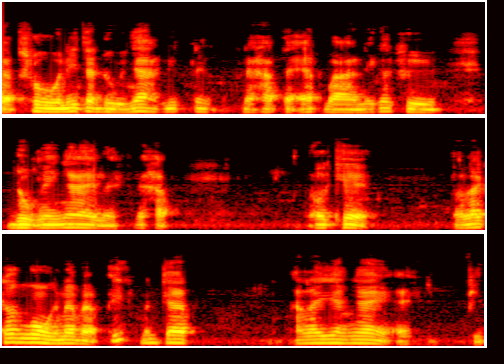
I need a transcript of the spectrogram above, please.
แต่ True นี่จะดูยากนิดนึงนะครับ แต่ Advance นี่ก็คือดูง่าย ๆเลยนะครับ โอเค ตอนแรกก็งงนะแบบ เอ๊ะ มันจะอะไรยังไงไอ้ผิด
